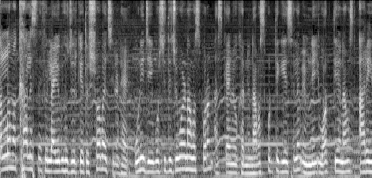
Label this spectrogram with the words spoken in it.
আল্লামা খালেদ সাইফুল্লাহ আইয়ুবী হুজুরকে তো সবাই ছিলেন হ্যাঁ উনি যে মসজিদে জুমার নামাজ পড়ান, আজকে আমি ওখানে নামাজ পড়তে গিয়েছিলাম, এমনি ওয়াক দিয়ে নামাজ। আর এই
